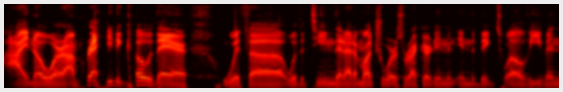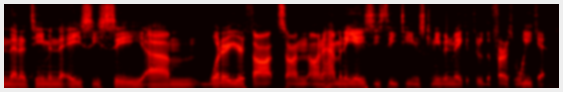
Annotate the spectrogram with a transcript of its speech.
I know where I'm ready to go there with uh with a team that had a much worse record in in the Big 12 even than a team in the ACC. Um, what are your thoughts on on how many ACC teams can even make it through the first weekend?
